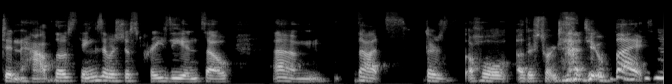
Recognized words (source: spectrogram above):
didn't have those things. It was just crazy. And so um, that's there's a whole other story to that too. But mm-hmm.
